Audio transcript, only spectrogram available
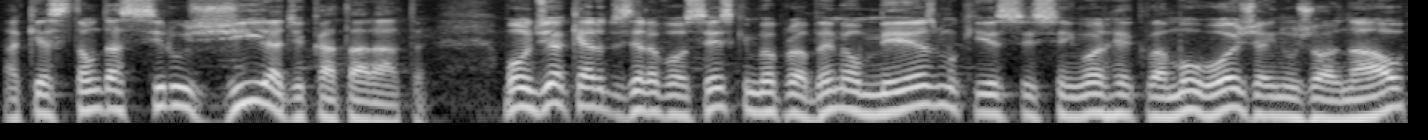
a questão da cirurgia de catarata. Bom dia, quero dizer a vocês que meu problema é o mesmo que esse senhor reclamou hoje aí no jornal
